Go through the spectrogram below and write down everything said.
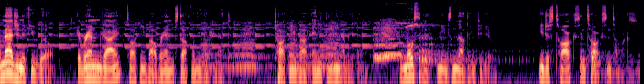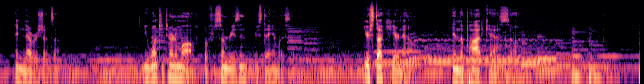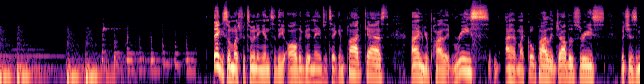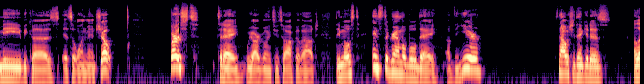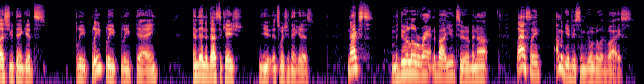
Imagine, if you will, a random guy talking about random stuff on the internet, talking about anything and everything, but most of it means nothing to you. He just talks and talks and talks and never shuts up. You want to turn him off, but for some reason you stay and listen. You're stuck here now in the podcast zone. Thank you so much for tuning in to the All the Good Names Are Taken podcast. I'm your pilot, Reese. I have my co pilot, Jobless Reese, which is me because it's a one man show. First, today we are going to talk about the most Instagrammable day of the year. It's not what you think it is, unless you think it's bleep, bleep, bleep, bleep day. And then if that's the case, you, it's what you think it is. Next, I'm gonna do a little rant about YouTube, and uh, lastly, I'm gonna give you some Google advice.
